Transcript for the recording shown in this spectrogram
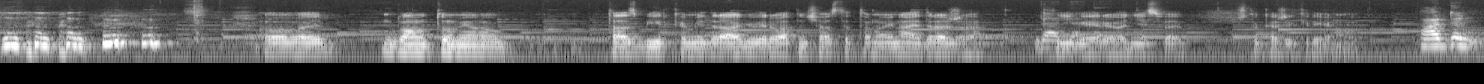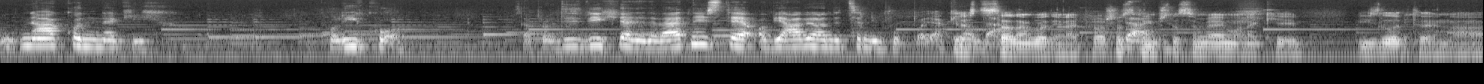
ovaj, uglavnom to mi je ono, ta zbirka mi je draga, vjerovatno će ostati ono i najdraža Da, knjiga da. jer je od nje sve, što kaže, krenulo. Pardon, nakon nekih koliko, zapravo 2019. objavio onda Crni pupoljak, Jeste, da? sedam godina je prošlo, Da. s tim što sam ja imao neke izlete na,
